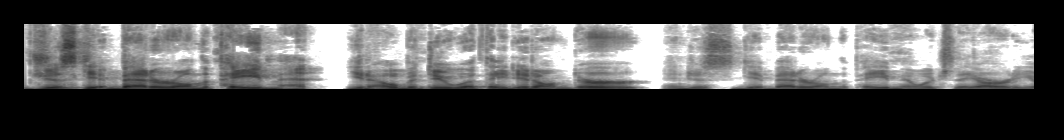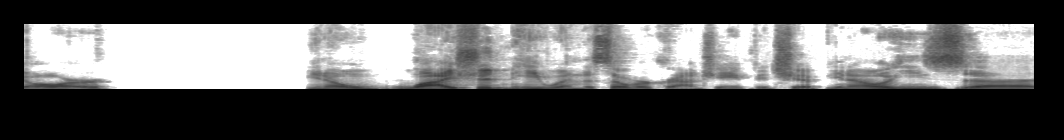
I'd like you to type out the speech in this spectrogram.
just get better on the pavement, you know, but do what they did on dirt and just get better on the pavement, which they already are. You know, why shouldn't he win the Silver Crown Championship? You know, he's uh,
